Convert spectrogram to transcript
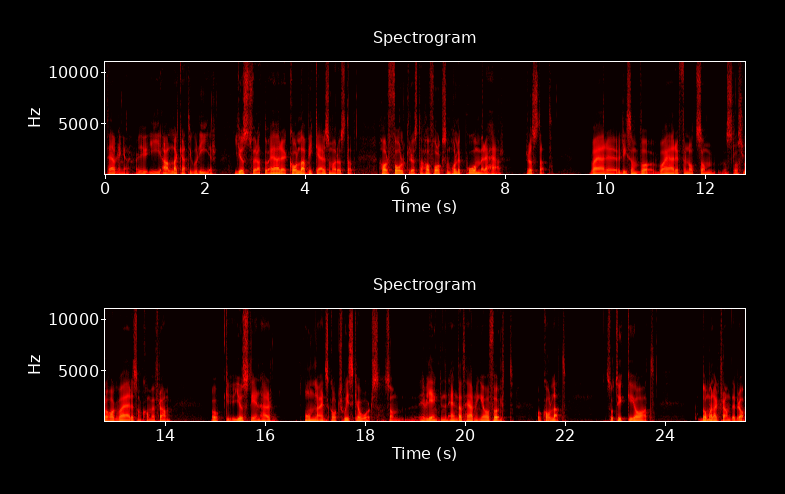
tävlingar i alla kategorier. Just för att då är det, kolla vilka är det som har röstat? Har folk röstat? Har folk som håller på med det här röstat? Vad är det, liksom, vad, vad är det för något som slår slag? Vad är det som kommer fram? Och just i den här online Scotch Whisky Awards, som är väl egentligen den enda tävling jag har följt och kollat, så tycker jag att de har lagt fram det bra.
